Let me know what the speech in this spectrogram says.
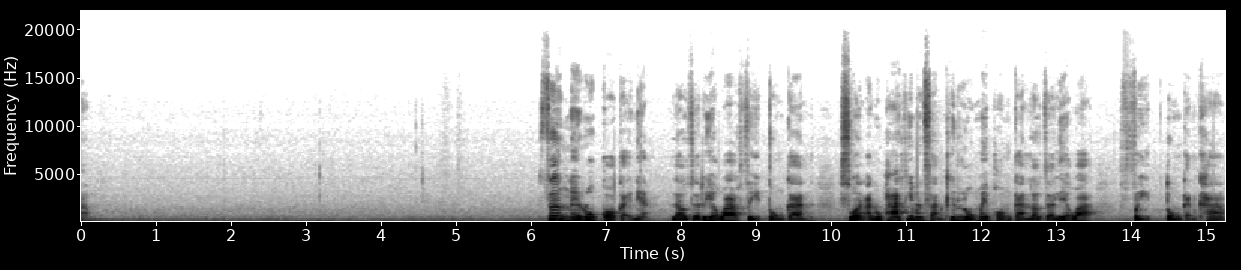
าม ซึ่งในรูปกอไก่เนี่ย เราจะเรียกว่าเฟสตรงกัน ส่วนอนุภาคที่มันสั่นขึ้นลงไม่พร้อมกัน เราจะเรียกว่าเฟสตรงกันข้าม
